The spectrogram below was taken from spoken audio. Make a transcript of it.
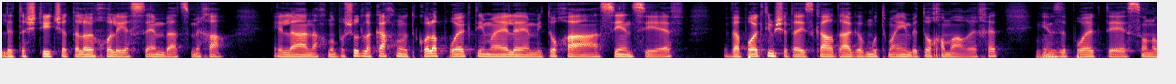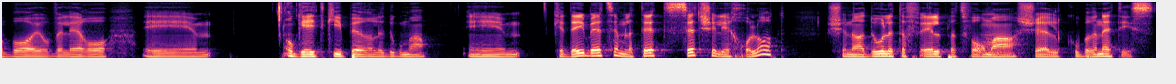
לתשתית שאתה לא יכול ליישם בעצמך, אלא אנחנו פשוט לקחנו את כל הפרויקטים האלה מתוך ה-CNCF, והפרויקטים שאתה הזכרת, אגב, מוטמעים בתוך המערכת, mm-hmm. אם זה פרויקט Sonobuoy או Velero, או Gatekeeper לדוגמה, כדי בעצם לתת סט של יכולות שנועדו לתפעל פלטפורמה של Kubernetes.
